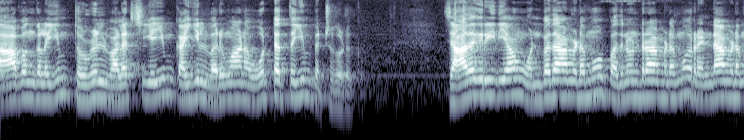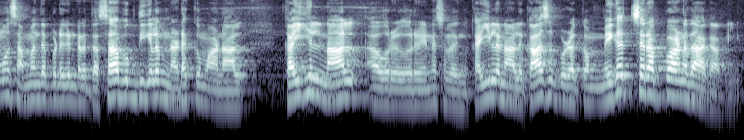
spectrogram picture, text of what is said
லாபங்களையும் தொழில் வளர்ச்சியையும் கையில் வருமான ஓட்டத்தையும் பெற்றுக் கொடுக்கும். ஜாதக ரீதியாகவும் ஒன்பதாம் இடமோ பதினொன்றாம் இடமோ ரெண்டாம் இடமோ சம்பந்தப்படுகின்ற தசாபுக்திகளும் நடக்குமானால் கையில் நாள் ஒரு ஒரு என்ன சொல்லுங்க கையில் நாலு காசு புழக்கம் மிகச்சிறப்பானதாக அமையும்.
